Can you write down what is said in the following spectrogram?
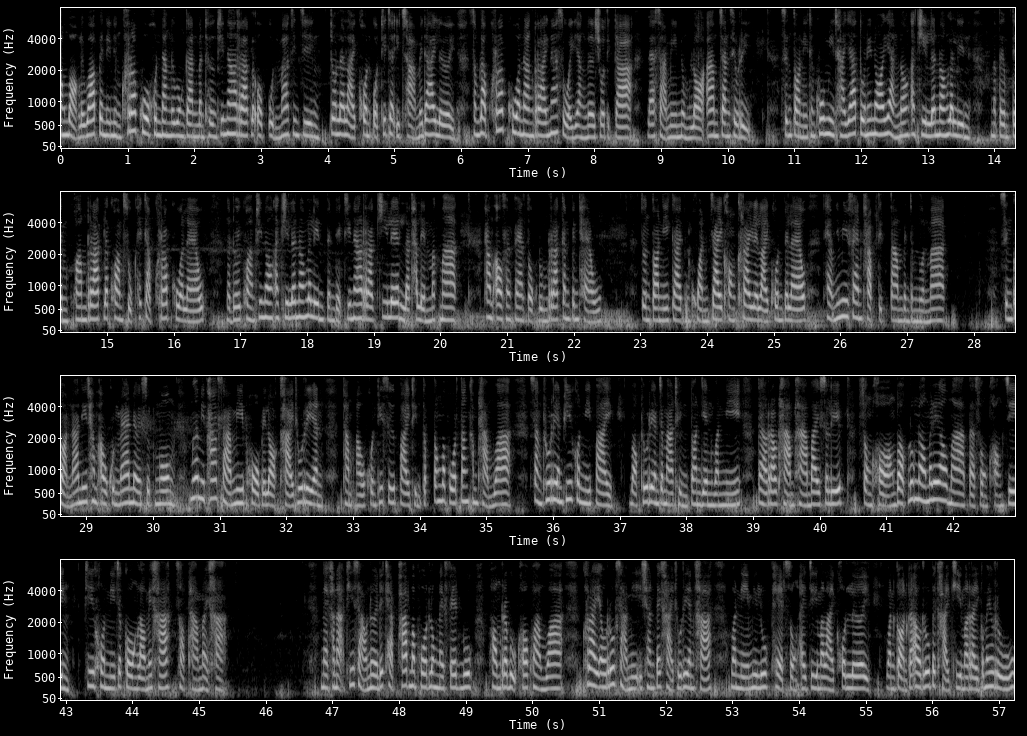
ต้องบอกเลยว่าเป็นอีกหนึ่งครอบครัวคนดังในวงการบันเทิงที่น่ารักและอบอุ่นมากจริง ๆ จนหลายๆ คนอดที่จะอิจฉาไม่ได้เลยสำหรับครอบครัวนางร้ายหน้าสวยอย่างเนยโชติกา และสามีหนุ่มหล่ออามจันสิริซึ่งตอนนี้ทั้งคู่มีทายาทตัวน้อยๆอย่างน้องอาคินและน้องละลิน มาเติมเต็มความรักและความสุขให้กับครอบครัวแล้ว และโดยความที่น้องอาคินและน้องละลินเป็นเด็กที่น่ารักขี้เล่นและทะเลนมากๆทำเอาแฟนๆตกหลุมรักกันเป็นแถว จนตอนนี้กลายเป็นขวัญใจของใครหลาย ๆ คนไปแล้ว แถมยังมีแฟนคลับติดตามเป็นจำนวนมาก ซึ่งก่อนหน้านี้ทำเอาคุณแม่เนยสุดงง เมื่อมีภาพสามีโผล่ไปหลอกขายทุเรียนทำเอาคนที่ซื้อไปถึงกับต้องมาโพสต์ตั้งคำถามว่า สั่งทุเรียนพี่คนนี้ไป บอกทุเรียนจะมาถึงตอนเย็นวันนี้ แต่เราถามหาใบสลิป ส่งของบอกลูกน้องไม่ได้เอามา แต่ส่งของจริง พี่คนนี้จะโกงเราไหมคะ สอบถามหน่อยค่ะในขณะที่สาวเนยได้แคปภาพมาโพสต์ลงใน Facebook พร้อมระบุข้อความว่า ใครเอารูปสามีอีฉันไปขายทุเรียนคะ วันนี้มีลูกเพจส่งไอจีมาหลายคนเลย วันก่อนก็เอารูปไปขายครีมอะไรก็ไม่รู้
